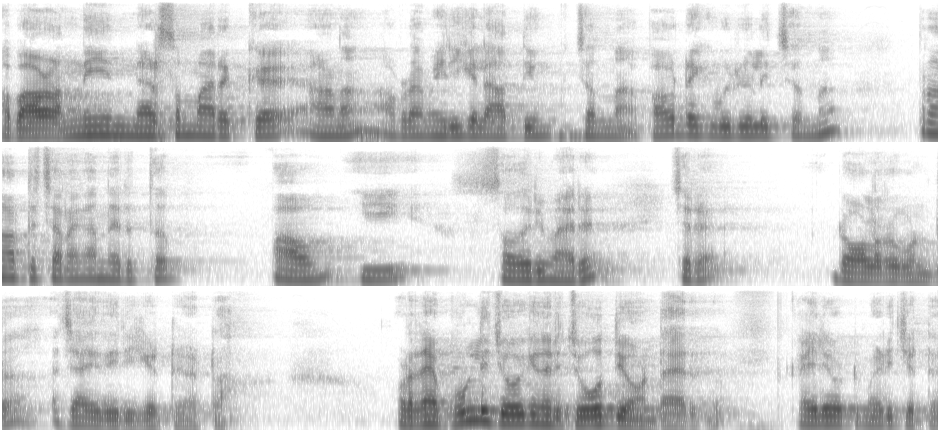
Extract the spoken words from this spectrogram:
അപ്പോൾ അന്ന് ഈ നഴ്സന്മാരൊക്കെ ആണ് അവിടെ അമേരിക്കയിൽ ആദ്യം ചെന്ന് അപ്പോൾ അവരുടെയൊക്കെ വീടുകളിൽ ചെന്ന് പ്രാർത്ഥിച്ചിറങ്ങാൻ നേരത്ത് പാവം ഈ സഹോദരിമാർ ഇച്ചിരി ഡോളർ കൊണ്ട് ചെയ്തിരിക്കട്ടെ കേട്ടോ. ഉടനെ പുള്ളി ചോദിക്കുന്നൊരു ചോദ്യം ഉണ്ടായിരുന്നു. കയ്യിലോട്ട് മേടിച്ചിട്ട്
